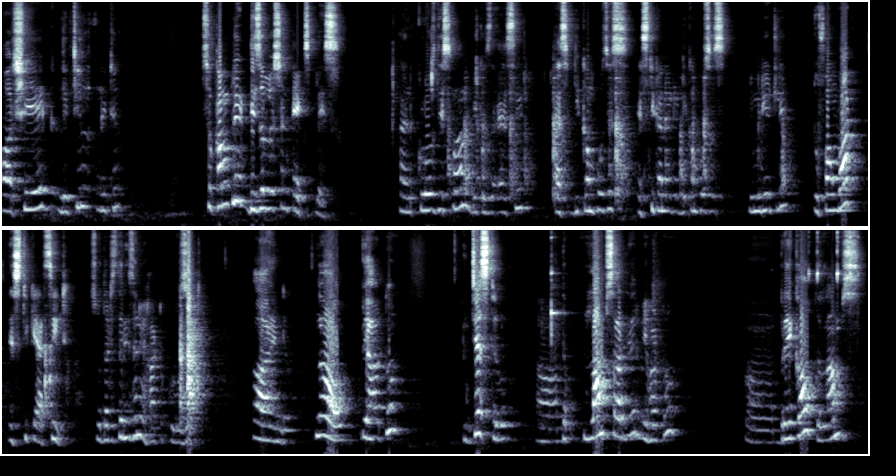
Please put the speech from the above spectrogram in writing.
or shake little little. So complete dissolution takes place. And close this one because the acid as decomposes acetic anhydride decomposes immediately to form what? Acetic acid. So that is the reason you have to close it and now we have to just uh, the lumps are there. We have to uh, break out the lumps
